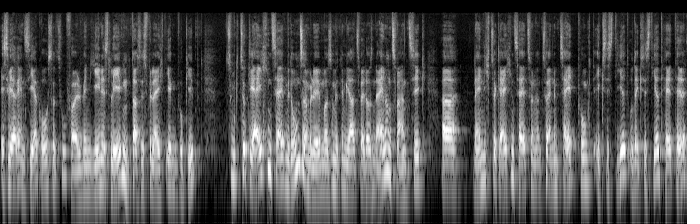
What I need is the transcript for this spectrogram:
Es wäre ein sehr großer Zufall, wenn jenes Leben, das es vielleicht irgendwo gibt, zum, zur gleichen Zeit mit unserem Leben, also mit dem Jahr 2021, äh, nein, nicht zur gleichen Zeit, sondern zu einem Zeitpunkt existiert oder existiert hätte,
